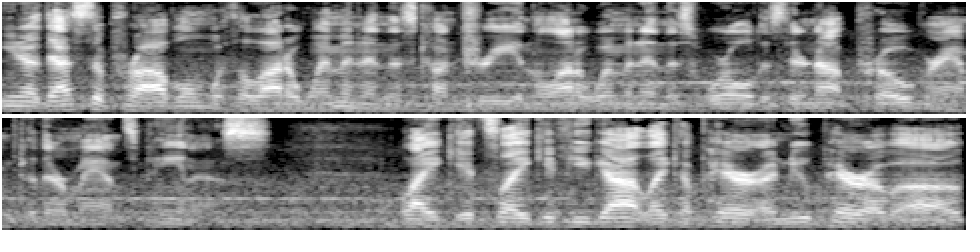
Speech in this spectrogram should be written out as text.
You know that's the problem with a lot of women in this country and a lot of women in this world is they're not programmed to their man's penis like it's like if you got like a pair, a new pair of uh,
